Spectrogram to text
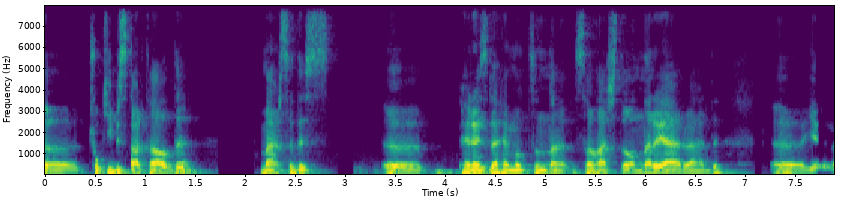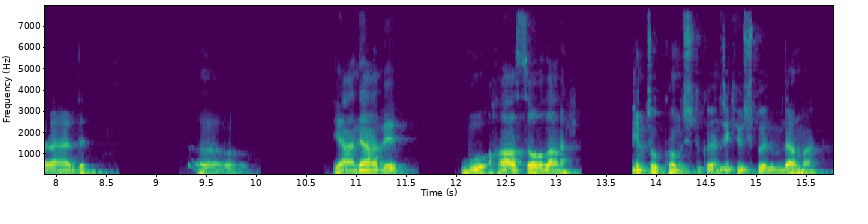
e, çok iyi bir start aldı. Mercedes e, Perez'le Hamilton'la savaştı, onlara yer verdi. E, yerine verdi. E, yani abi bu hası olanlar çok konuştuk önceki 3 bölümde ama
